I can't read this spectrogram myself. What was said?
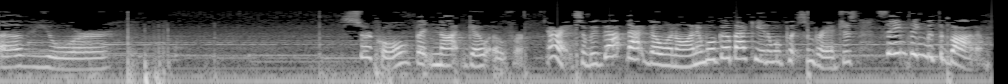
of your circle but not go over. Alright, so we've got that going on and we'll go back in and we'll put some branches. Same thing with the bottom.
